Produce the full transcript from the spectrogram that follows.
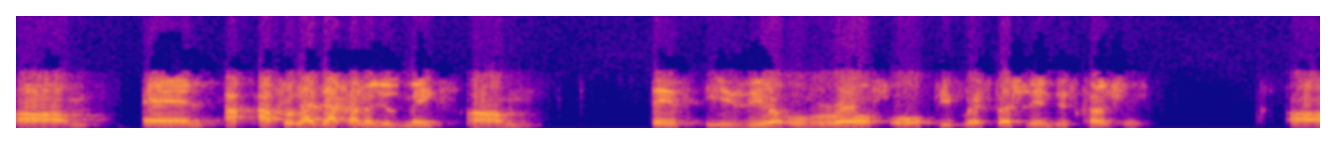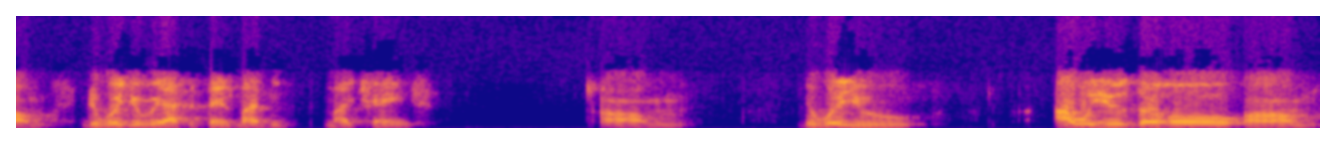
Um, and I, I feel like that kind of just makes um, things easier overall for people, especially in this country. Um, the way you react to things might be might change. Um, the way you, I will use the whole um,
